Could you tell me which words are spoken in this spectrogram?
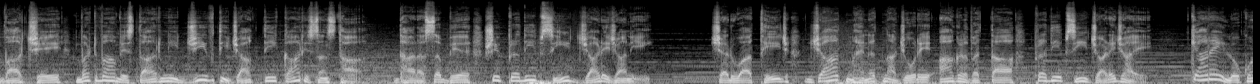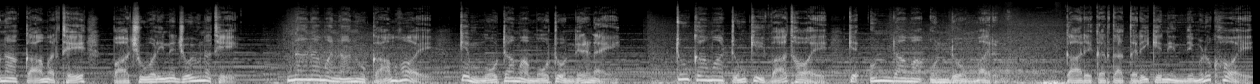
વાત છે વટવા વિસ્તારની જીવતી જાગતી કાર્ય સંસ્થા ધારાસભ્ય શ્રી પ્રદીપસિંહ જાડેજાની. શરૂઆતથી જ જાત મહેનતના જોરે આગળ વધતા પ્રદીપસિંહ જાડેજાએ ક્યારેય લોકોના કામ અર્થે પાછું વળીને જોયું નથી. નાનામાં નાનું કામ હોય કે મોટામાં મોટો નિર્ણય. ટૂંકામાં ટૂંકી વાત હોય કે ઊંડામાં ઊંડો મર્મ. કાર્યકર્તા તરીકેની નિમણૂક હોય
